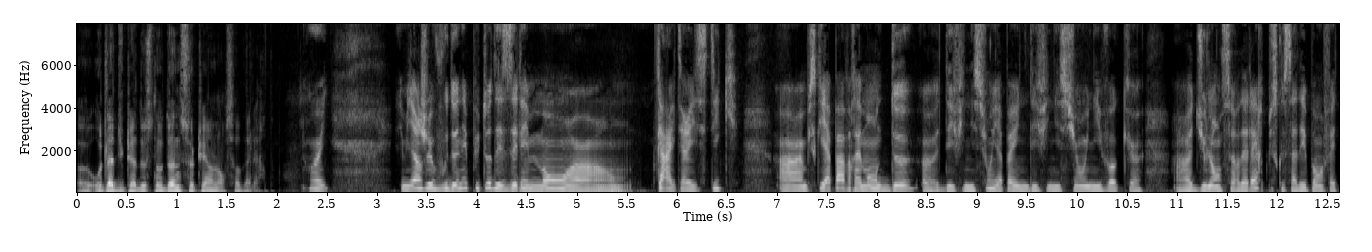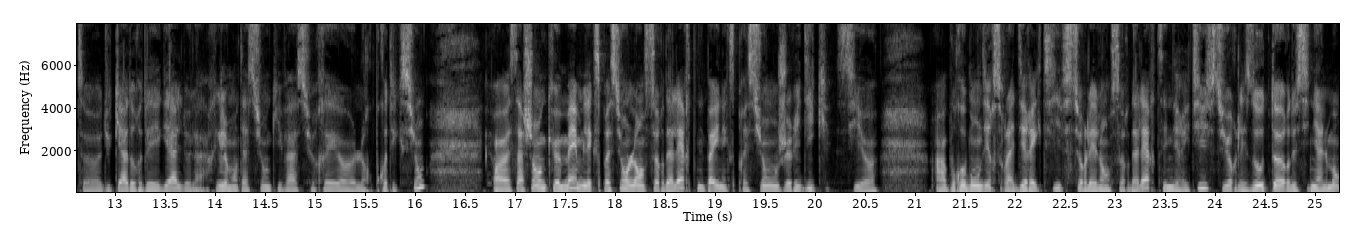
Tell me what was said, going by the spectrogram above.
au-delà du cas de Snowden, ce qu'est un lanceur d'alerte? Oui. Eh bien, je vais vous donner plutôt des éléments caractéristiques, euh, puisqu'il n'y a pas vraiment de euh, définition, il n'y a pas une définition univoque euh, du lanceur d'alerte, puisque ça dépend en fait euh, du cadre légal, de la réglementation qui va assurer leur protection, sachant que même l'expression lanceur d'alerte n'est pas une expression juridique. Si pour rebondir sur la directive sur les lanceurs d'alerte, c'est une directive sur les auteurs de signalement.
